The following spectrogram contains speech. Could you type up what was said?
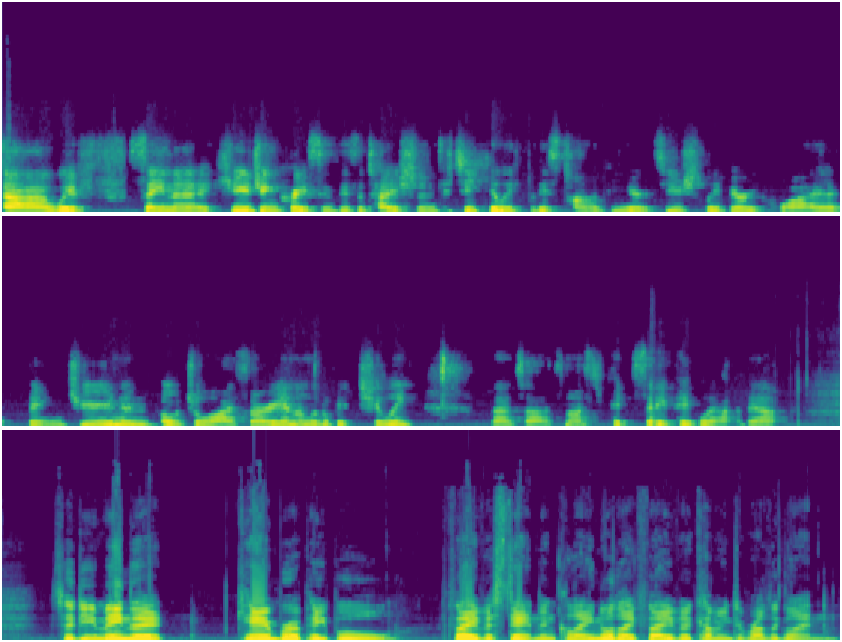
Uh, we've seen a huge increase in visitation, particularly for this time of year. It's usually very quiet, being June and or July, sorry, and a little bit chilly. But uh, it's nice to pe- see people out and about. So, do you mean that Canberra people favour Stanton and Killeen, or they favour coming to Rutherglen?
